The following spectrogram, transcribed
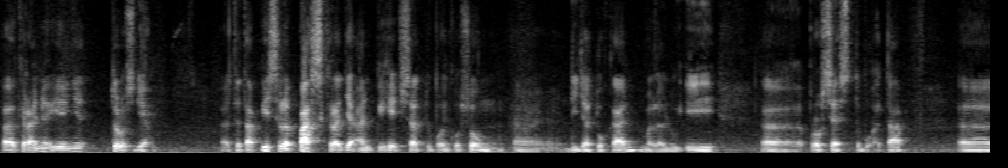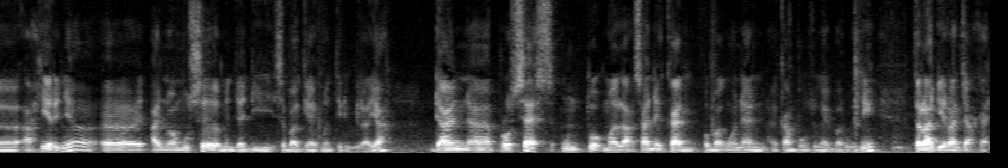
Uh, kerana ianya terus diam tetapi selepas kerajaan PH 1.0 uh, dijatuhkan melalui uh, proses tebuk atap uh, akhirnya uh, Anwar Musa menjadi sebagai menteri wilayah dan uh, proses untuk melaksanakan pembangunan uh, kampung Sungai Baru ini telah dirancangkan.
